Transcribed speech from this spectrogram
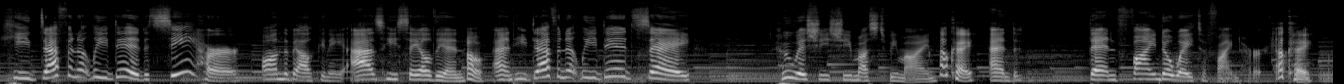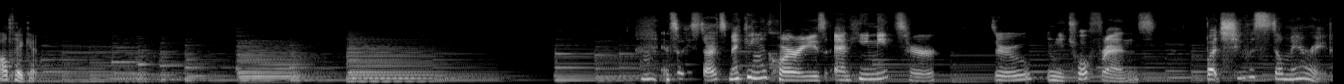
he definitely did see her on the balcony as he sailed in. Oh. And he definitely did say, Who is she? She must be mine. Okay. And then find a way to find her. Okay. I'll take it. And so he starts making inquiries and he meets her through mutual friends, but she was still married.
